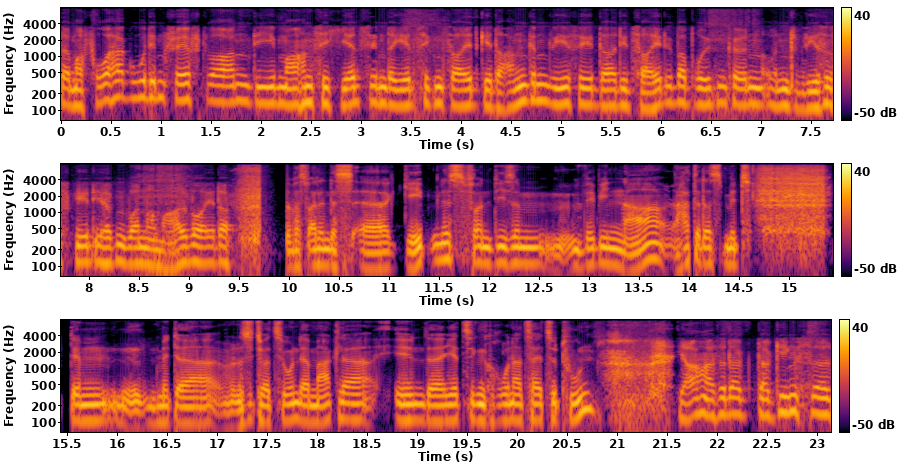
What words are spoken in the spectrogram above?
sagen wir, vorher gut im Geschäft waren, die machen sich jetzt in der jetzigen Zeit Gedanken, wie sie da die Zeit überbrücken können und wie es geht irgendwann normal weiter. Was war denn das Ergebnis von diesem Webinar? Hatte das mit dem, mit der Situation der Makler in der jetzigen Corona-Zeit zu tun? Ja, also da, da ging es, äh,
